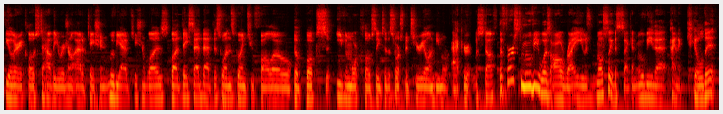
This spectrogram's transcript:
feel very close to how the original adaptation, movie adaptation was, but they said that this one's going to follow the books even more closely to the source material and be more accurate with stuff. The first movie was all right. It was mostly the second movie that kind of killed it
